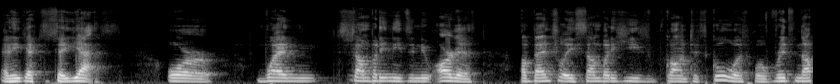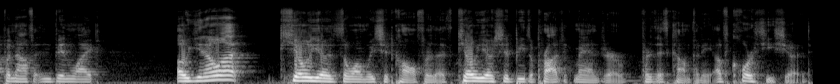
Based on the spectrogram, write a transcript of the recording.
And he gets to say yes. Or when somebody needs a new artist, eventually somebody he's gone to school with will have risen up enough and been like, oh, you know what? Kilya is the one we should call for this. Kilya should be the project manager for this company. Of course he should.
